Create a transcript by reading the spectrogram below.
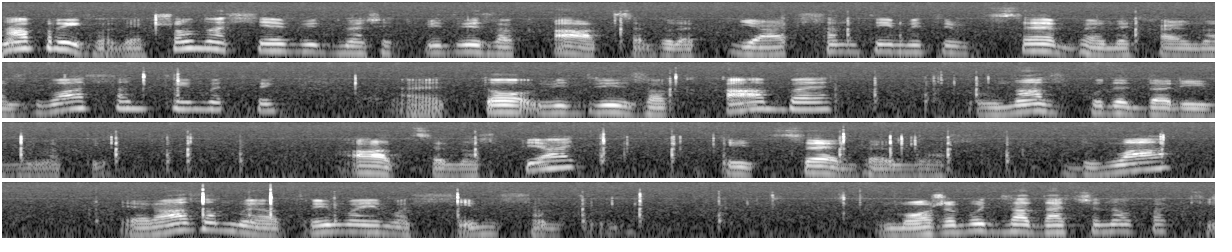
Наприклад, якщо у нас є від, значить, відрізок А це буде 5 см, СБ нехай у нас 2 см, е, то відрізок АБ у нас буде дорівнювати. А це у нас 5 і СБ у нас 2. І разом ми отримаємо 7 см. Може бути задача навпаки.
